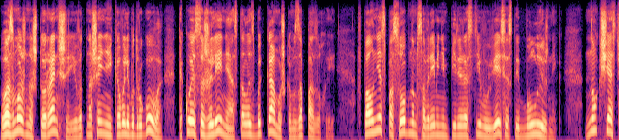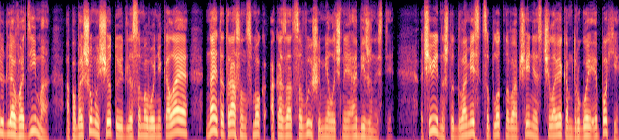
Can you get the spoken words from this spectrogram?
Возможно, что раньше и в отношении кого-либо другого такое сожаление осталось бы камушком за пазухой, вполне способным со временем перерасти в увесистый булыжник. Но, к счастью для Вадима, а по большому счету и для самого Николая, на этот раз он смог оказаться выше мелочной обиженности. Очевидно, что два месяца плотного общения с человеком другой эпохи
